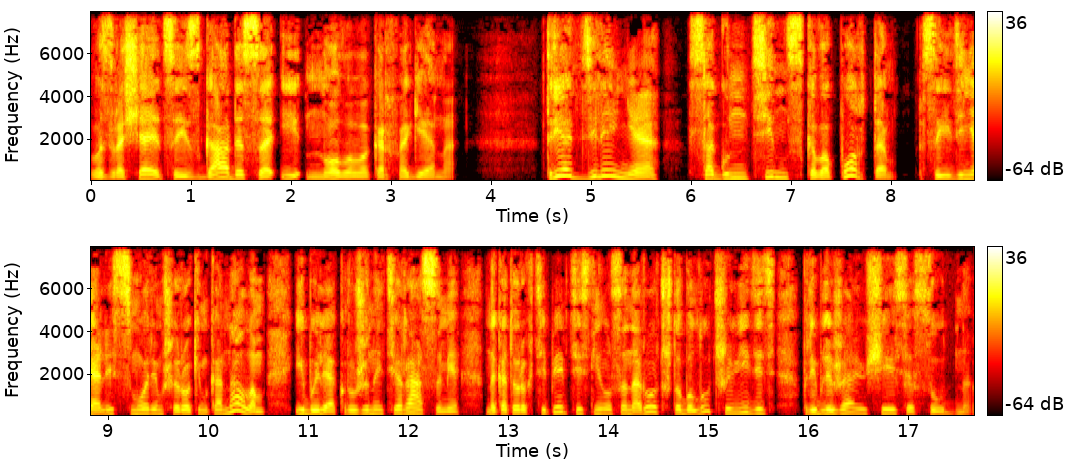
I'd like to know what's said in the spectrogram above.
возвращается из Гадеса и Нового Карфагена. Три отделения Сагунтинского порта соединялись с морем широким каналом и были окружены террасами, на которых теперь теснился народ, чтобы лучше видеть приближающееся судно.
